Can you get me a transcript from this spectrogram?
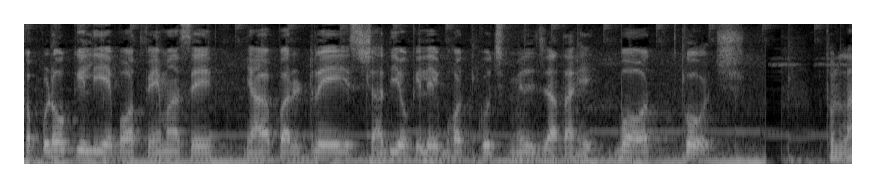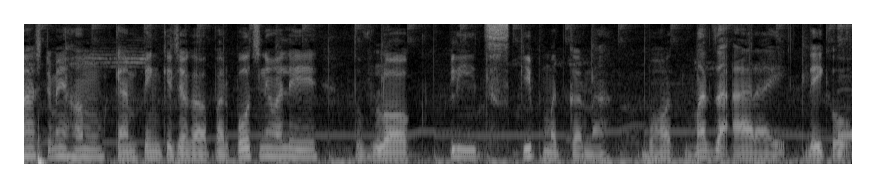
कपड़ों के लिए बहुत फ़ेमस है। यहाँ पर ड्रेस शादियों के लिए बहुत कुछ मिल जाता है। बहुत कुछ। तो लास्ट में हम कैंपिंग की जगह पर पहुँचने वाले हैं। तो व्लॉग प्लीज़ स्किप मत करना। बहुत मज़ा आ रहा है। देखो।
